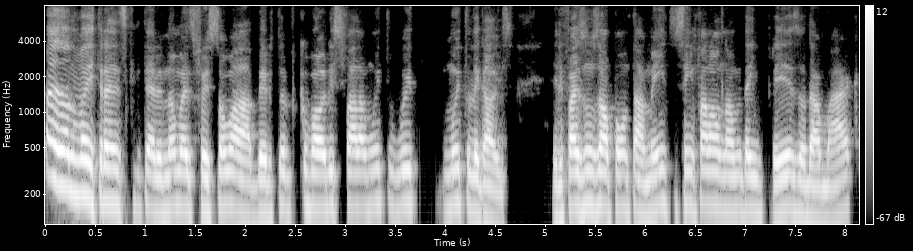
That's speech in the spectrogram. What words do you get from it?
Mas eu não vou entrar nesse critério, não, mas foi só uma abertura, porque o Maurício fala muito, muito, muito legal isso. Ele faz uns apontamentos sem falar o nome da empresa ou da marca.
